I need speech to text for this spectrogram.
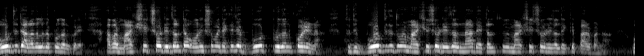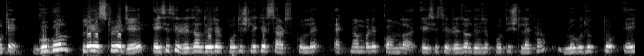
বোর্ড যদি আলাদা আলাদা প্রদান করে, আবার মার্কশিট সহ রেজাল্টটা অনেক সময় দেখা যায় বোর্ড প্রদান করে না। যদি বোর্ড যদি তোমার মার্কশিট সহ রেজাল্ট না দেয়, তাহলে তুমি মার্কশিট সহ রেজাল্ট দেখতে পারবে না ওকে গুগল প্লে স্টোরে যে এইচএসসি রেজাল্ট দুই হাজার পঁচিশ লিখে সার্চ করলে এক নম্বরে কমলা এইচএসসি রেজাল্ট দুই হাজার পঁচিশ লেখা লোগোযুক্ত এই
